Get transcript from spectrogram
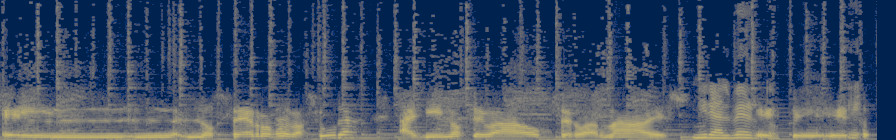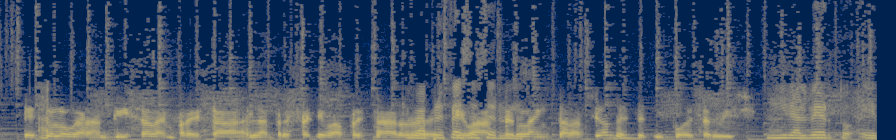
el- los cerros de basura, allí no se va a observar nada de eso. Mira, Alberto. Este, eso eh, eso ah. lo garantiza la empresa la empresa que va a prestar Que va a prestar que ese va a hacer la instalación de este tipo de servicio Mira, Alberto, eh,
